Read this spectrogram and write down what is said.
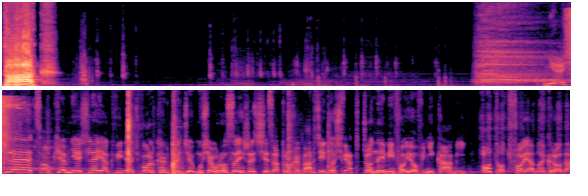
Tak! Nieźle, całkiem nieźle. Jak widać, Volker będzie musiał rozejrzeć się za trochę bardziej doświadczonymi wojownikami. Oto twoja nagroda.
